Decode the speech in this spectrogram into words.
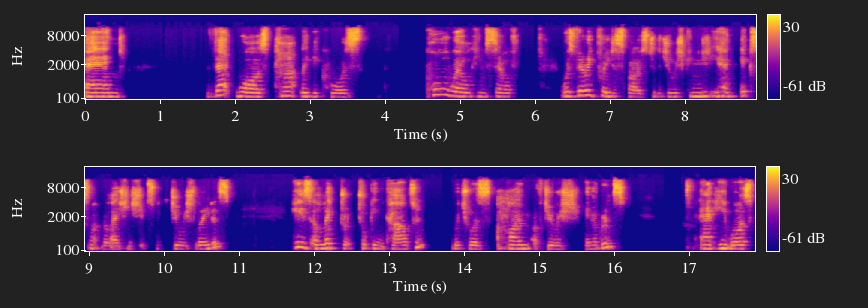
And that was partly because Calwell himself was very predisposed to the Jewish community. He had excellent relationships with Jewish leaders. His electorate took in Carlton, which was a home of Jewish immigrants, and he was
